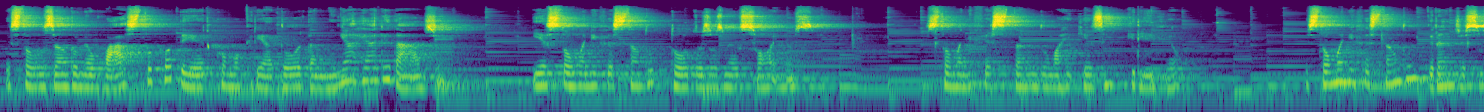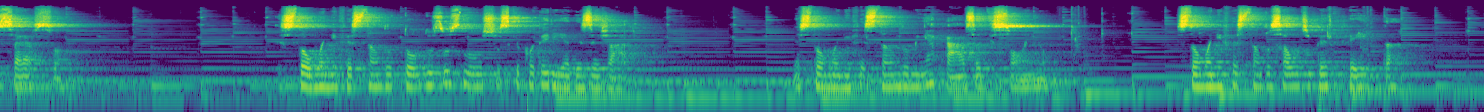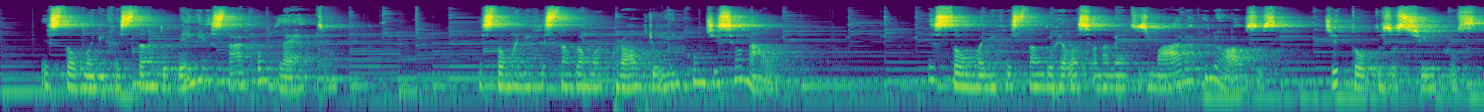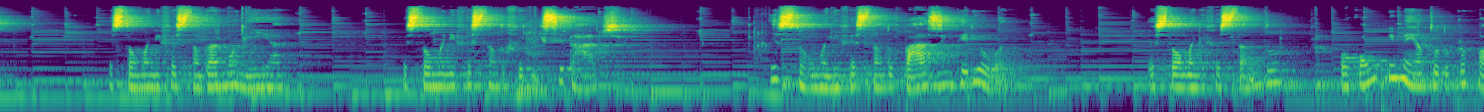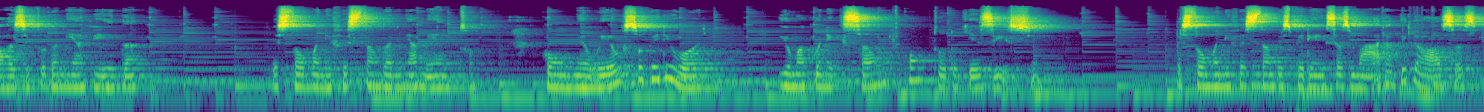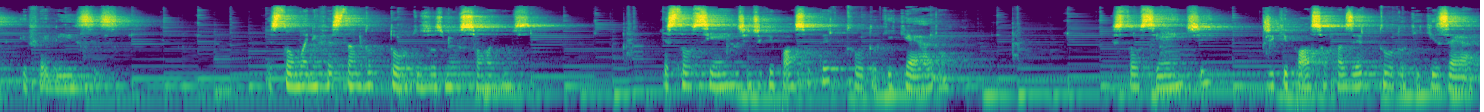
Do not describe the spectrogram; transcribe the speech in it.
Estou usando meu vasto poder como Criador da minha realidade e estou manifestando todos os meus sonhos. Estou manifestando uma riqueza incrível. Estou manifestando um grande sucesso. Estou manifestando todos os luxos que poderia desejar. Estou manifestando minha casa de sonho. Estou manifestando saúde perfeita Estou manifestando bem-estar completo. Estou manifestando amor próprio incondicional. Estou manifestando relacionamentos maravilhosos de todos os tipos. Estou manifestando harmonia. Estou manifestando felicidade. Estou manifestando paz interior. Estou manifestando o cumprimento do propósito da minha vida. Estou manifestando alinhamento com o meu eu superior e uma conexão com tudo que existe. Estou manifestando experiências maravilhosas e felizes. Estou manifestando todos os meus sonhos. Estou ciente de que posso ter tudo o que quero. Estou ciente de que posso fazer tudo o que quiser.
